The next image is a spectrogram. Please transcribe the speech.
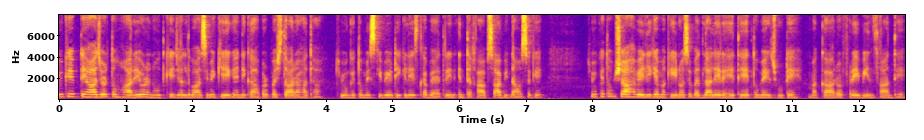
क्योंकि इब्तिहाज और तुम्हारे और अनूद की जल्दबाजी में किए गए निकाह पर पछता रहा था, क्योंकि तुम इसकी बेटी के लिए इसका बेहतरीन इंतखब साबित ना हो सके। क्योंकि तुम शाह हवेली के मकीनों से बदला ले रहे थे, तुम एक झूठे मकार और फरेबी इंसान थे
